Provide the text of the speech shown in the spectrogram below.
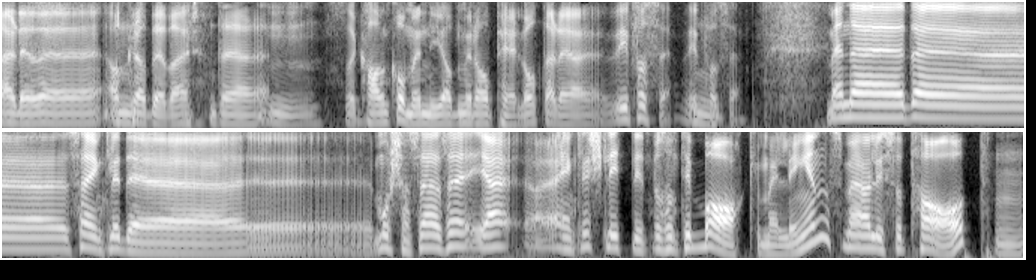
Det er det, det, akkurat det der. Det er. Mm, så det kan komme en ny Admiral P-låt. Vi får se. vi får se. Men eh, det, så er egentlig det uh, morsomste altså, Jeg har egentlig slitt litt med sånn tilbakemeldingen som jeg har lyst til å ta opp. Mm.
